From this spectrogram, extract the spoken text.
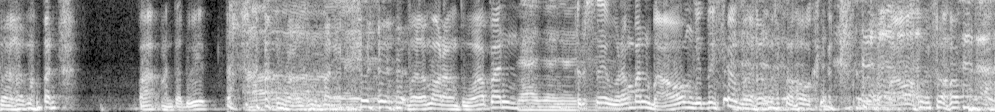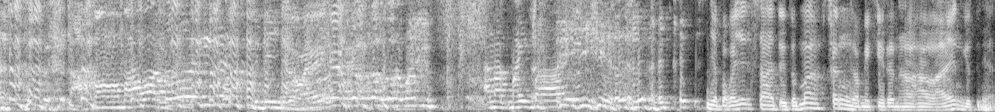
balam pan Pak minta duit balam pan iya, iya. orang tua pan Ya, ya, ya, terus ya. teh orang pan baong gitu ya balam sok baong sok Mau bawa tuh Didinya anak baik-baik. ya pokoknya saat itu mah kan nggak mikirin hal-hal lain gitu ya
